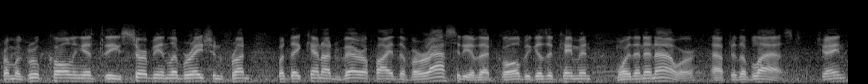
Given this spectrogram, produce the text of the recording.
from a group calling it the Serbian Liberation Front, but they cannot verify the veracity of that call because it came in more than an hour after the blast. Jane?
